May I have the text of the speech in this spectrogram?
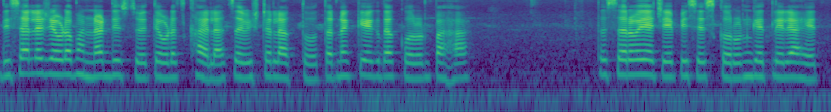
दिसायला जेवढा भन्नाट दिसतोय तेवढंच खायला चविष्ट लागतो. तर नक्की एकदा करून पहा. तर सर्व याचे पीसेस करून घेतलेले आहेत.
